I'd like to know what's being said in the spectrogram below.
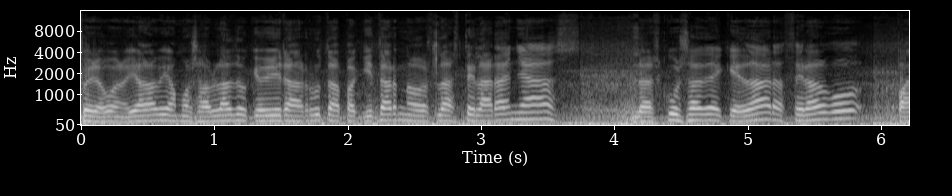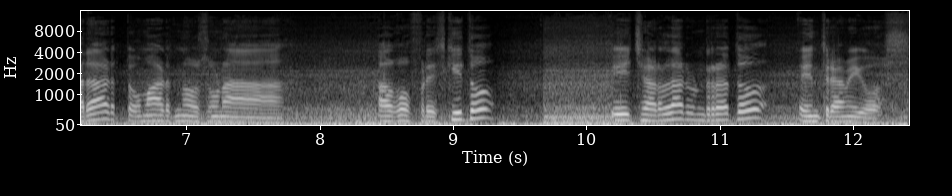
Pero bueno, ya lo habíamos hablado que hoy era ruta para quitarnos las telarañas, la excusa de quedar, hacer algo, parar, tomarnos una algo fresquito y charlar un rato entre amigos.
